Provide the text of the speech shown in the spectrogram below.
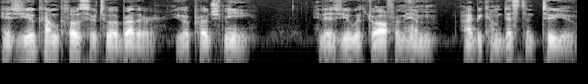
As you come closer to a brother, you approach me, and as you withdraw from him, I become distant to you.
